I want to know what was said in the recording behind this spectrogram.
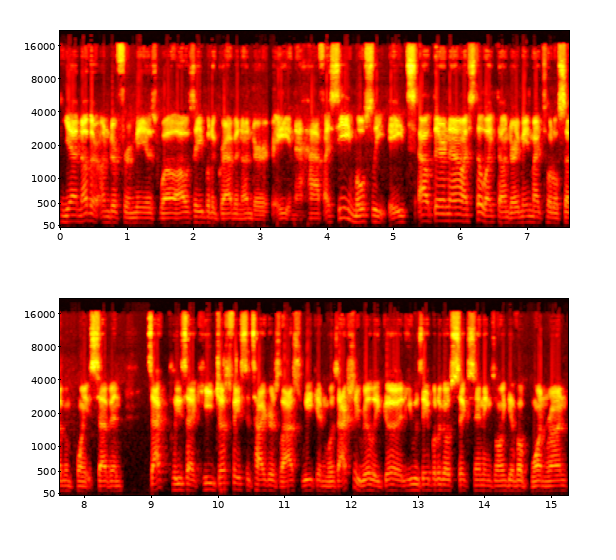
Yeah, another under for me as well. I was able to grab an under eight and a half. I see mostly eights out there now. I still like the under. I made my total seven point seven. Zach Plesac, he just faced the Tigers last week and was actually really good. He was able to go six innings, only give up one run.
